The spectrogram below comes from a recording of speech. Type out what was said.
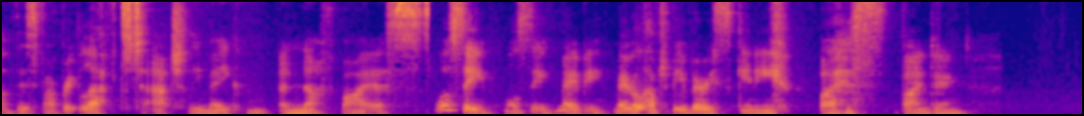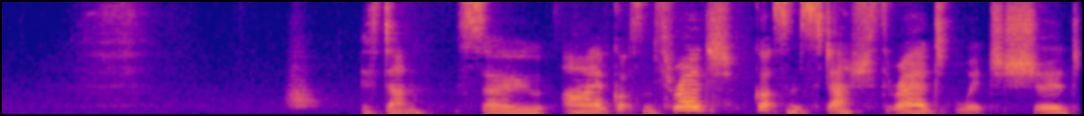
of this fabric left to actually make enough bias. We'll see, we'll see, maybe. Maybe it'll have to be very skinny bias binding. It's done. So I've got some thread, got some stash thread, which should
